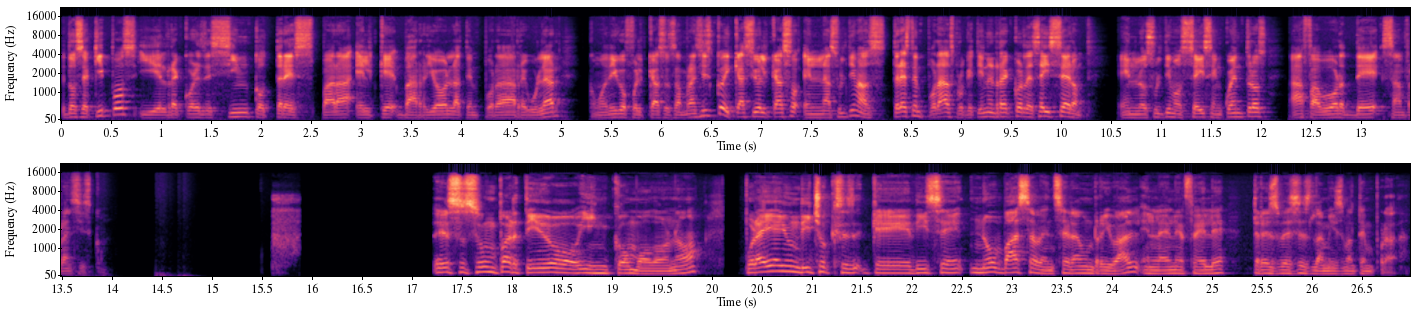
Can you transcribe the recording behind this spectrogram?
Dos equipos y el récord es de 5-3 para el que barrió la temporada regular. Como digo, fue el caso de San Francisco y que ha sido el caso en las últimas tres temporadas porque tienen récord de 6-0 en los últimos seis encuentros a favor de San Francisco. Eso es un partido incómodo, ¿no? Por ahí hay un dicho que, dice, no vas a vencer a un rival en la NFL tres veces la misma temporada.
